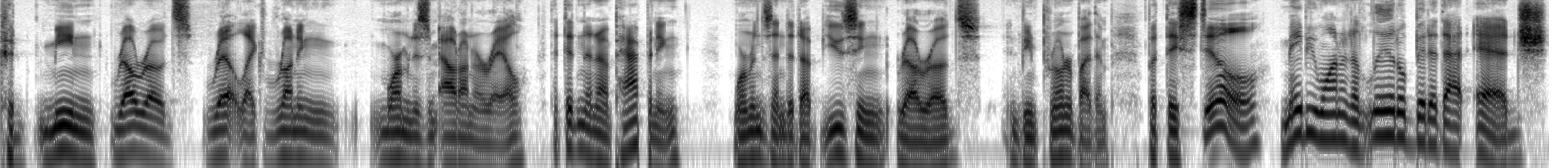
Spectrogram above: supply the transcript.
could mean railroads rail, like running Mormonism out on a rail. That didn't end up happening. Mormons ended up using railroads and being promoted by them, but they still maybe wanted a little bit of that edge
